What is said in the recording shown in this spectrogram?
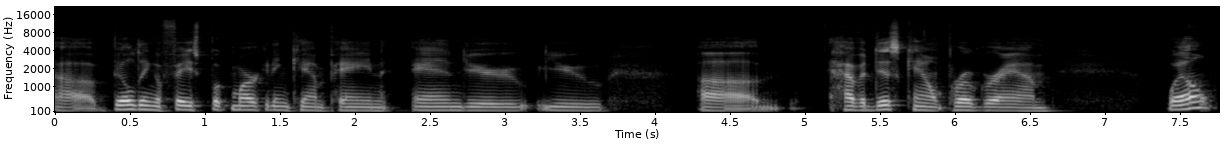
uh, building a Facebook marketing campaign and you you um, have a discount program. Well,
